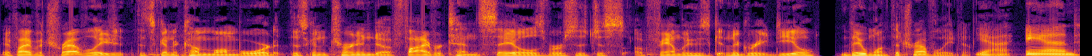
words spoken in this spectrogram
if I have a travel agent that's going to come on board that's going to turn into five or 10 sales versus just a family who's getting a great deal, they want the travel agent. Yeah. And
